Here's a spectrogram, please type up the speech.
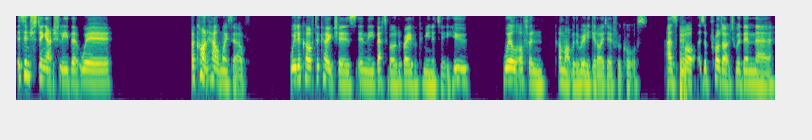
it's interesting actually that we're, I can't help myself. We look after coaches in the Better Bolder Braver community who will often come up with a really good idea for a course as hmm. part as a product within their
